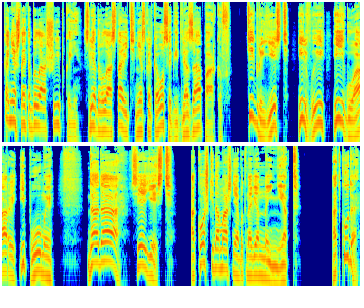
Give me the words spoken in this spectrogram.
Конечно, это было ошибкой. Следовало оставить несколько особей для зоопарков. Тигры есть, и львы, и ягуары, и пумы. Да-да, все есть. А кошки домашней обыкновенной нет. Откуда?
